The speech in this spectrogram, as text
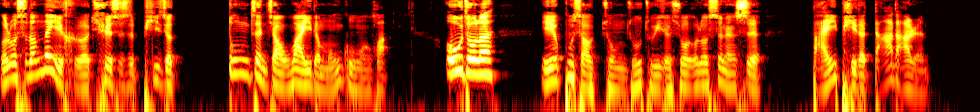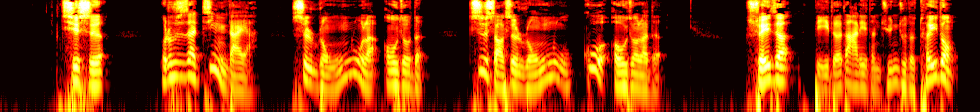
俄罗斯的内核确实是披着东正教外衣的蒙古文化。欧洲呢，也有不少种族主义者说俄罗斯人是白皮的鞑靼人。其实，俄罗斯在近代呀是融入了欧洲的，至少是融入过欧洲了的。随着彼得大帝等君主的推动。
